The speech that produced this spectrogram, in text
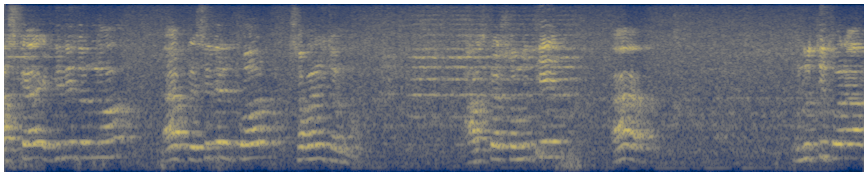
আজকে একদিনের জন্য প্রেসিডেন্ট পদ সবারই জন্য। আজকের সমিতির হ্যাঁ উন্নতি করার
